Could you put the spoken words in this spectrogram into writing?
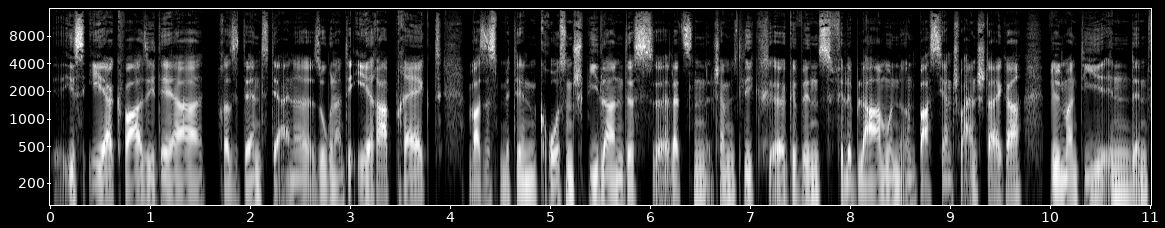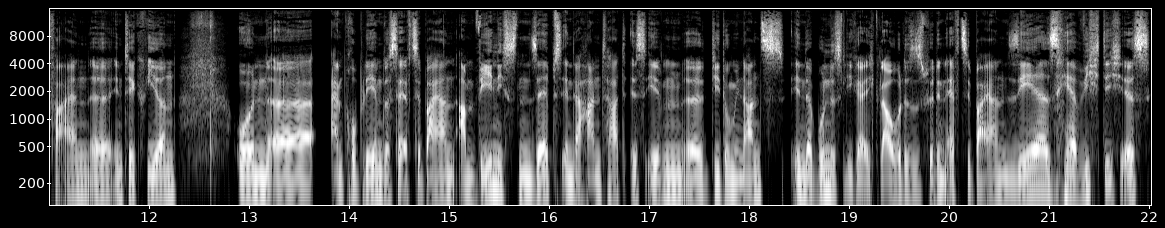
ist er quasi der Präsident, der eine sogenannte Ära prägt. Was ist mit den großen Spielern des äh, letzten Champions League äh, Philipp Lahm und, und Bastian Schweinsteiger? Will man die in den Verein äh, integrieren? Und äh, ein Problem, das der FC Bayern am wenigsten selbst in der Hand hat, ist eben äh, die Dominanz in der Bundesliga. Ich glaube, dass es für den FC Bayern sehr, sehr wichtig ist,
